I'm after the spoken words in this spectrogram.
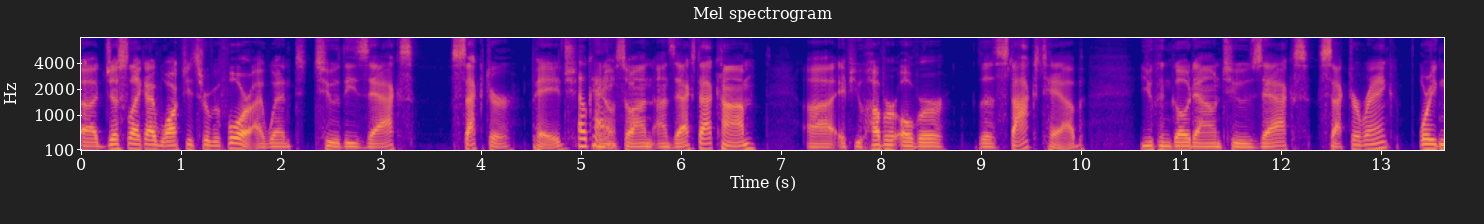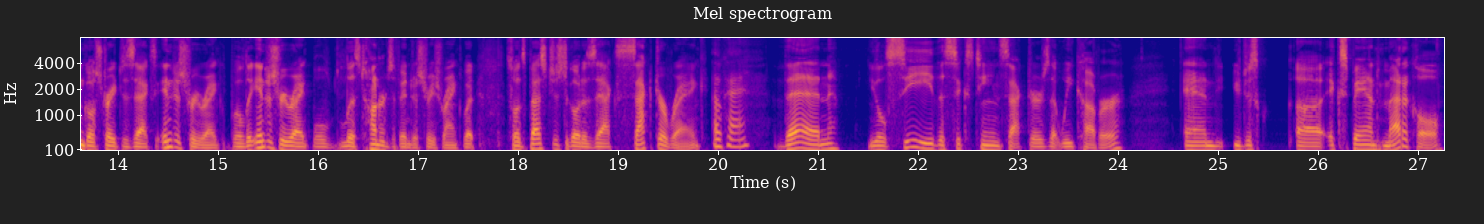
uh, just like I walked you through before, I went to the zacks sector page. Okay. You know, so on on zacks.com uh, if you hover over the stocks tab, you can go down to zacks sector rank, or you can go straight to Zacks industry rank. Well, the industry rank will list hundreds of industries ranked, but so it's best just to go to Zacks sector rank. Okay. Then you'll see the 16 sectors that we cover, and you just uh, expand medical,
